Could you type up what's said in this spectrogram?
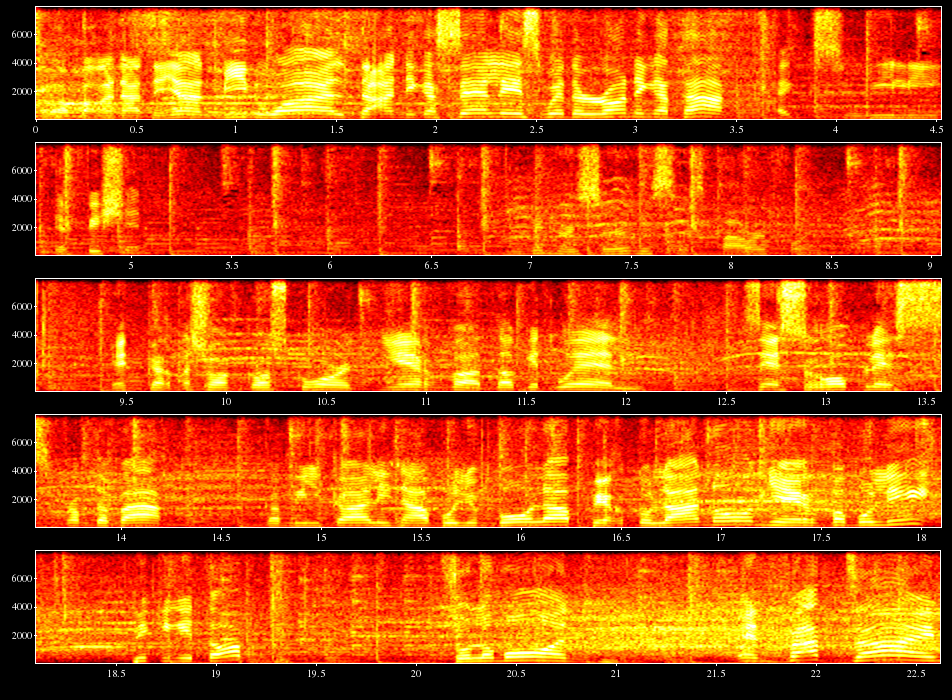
So abangan natin yan. Meanwhile, Danny Caceres with a running attack. It's really efficient. Even her service was powerful. Encarnacion cross court. Nierva dug it well. Ces Robles from the back. Camille Cal hinabol yung bola. Bertolano. Nierva muli. Picking it up. Solomon. And that time,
